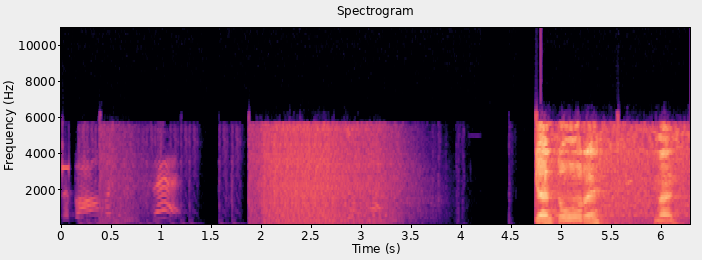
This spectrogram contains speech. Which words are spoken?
The bomb has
